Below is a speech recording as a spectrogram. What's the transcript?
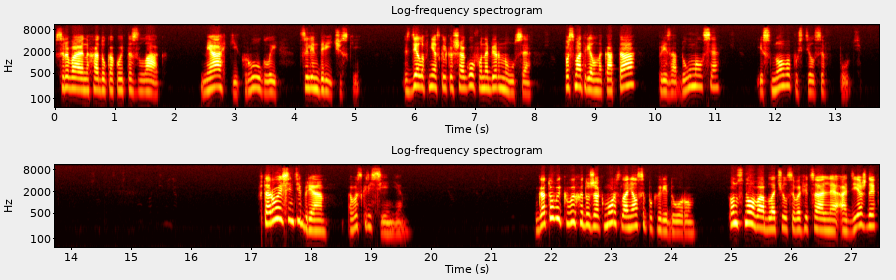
срывая на ходу какой-то злак. Мягкий, круглый, цилиндрический. Сделав несколько шагов, он обернулся, посмотрел на кота, призадумался и снова пустился в путь. 2 сентября, воскресенье. Готовый к выходу, Жакмор слонялся по коридору. Он снова облачился в официальные одежды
